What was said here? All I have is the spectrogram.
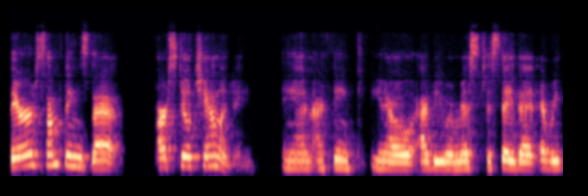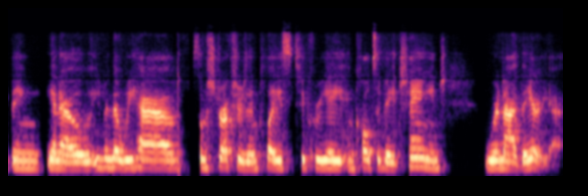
there are some things that are still challenging and I think, you know, I'd be remiss to say that everything, you know, even though we have some structures in place to create and cultivate change, we're not there yet.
